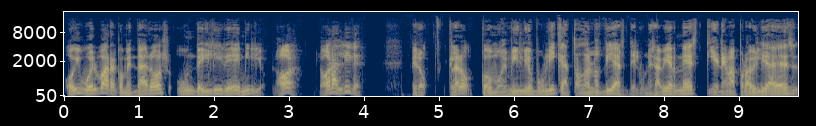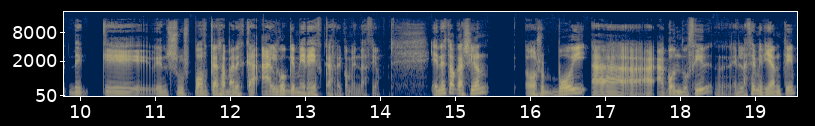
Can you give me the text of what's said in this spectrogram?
Hoy vuelvo a recomendaros un daily de Emilio. Lor, Lor al líder. Pero claro, como Emilio publica todos los días de lunes a viernes, tiene más probabilidades de que en sus podcasts aparezca algo que merezca recomendación. En esta ocasión os voy a, a conducir, enlace mediante,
